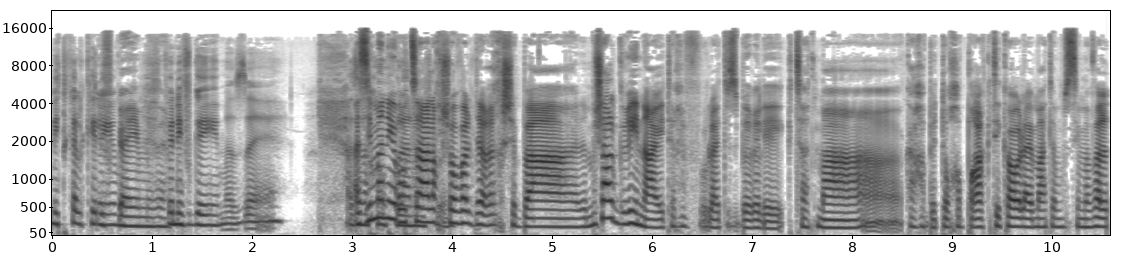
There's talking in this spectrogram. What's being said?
מתקלקלים נפגעים מזה. ונפגעים, אז... אז אנחנו אם אני רוצה. לחשוב על דרך שבה, למשל גרין איי, תכף אולי תסבירי לי קצת מה, ככה בתוך הפרקטיקה אולי מה אתם עושים, אבל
